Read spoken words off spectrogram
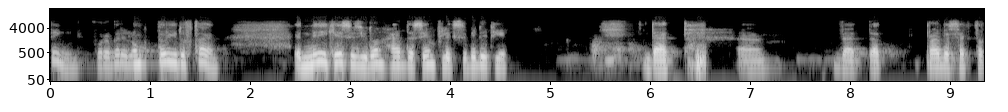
thing for a very long period of time. In many cases, you don't have the same flexibility that um, that that private sector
